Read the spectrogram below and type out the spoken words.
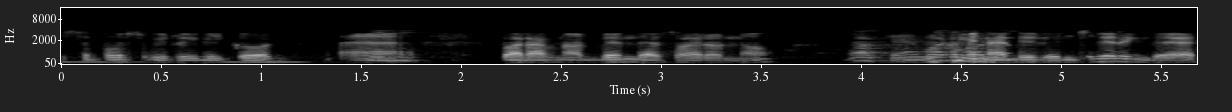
is supposed to be really good, uh, Mhm. but I've not been there, so I don't know. okay, what I mean, I about did engineering there,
